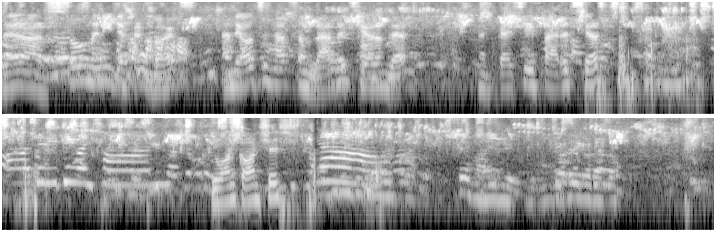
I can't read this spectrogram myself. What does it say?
There are so many different birds, and they also have some rabbits here and there. Like I see parrots here. Oh, they're eating on corn. You want conscious? Yeah.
